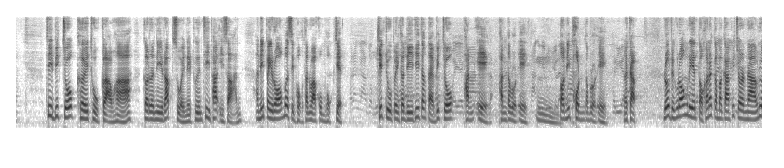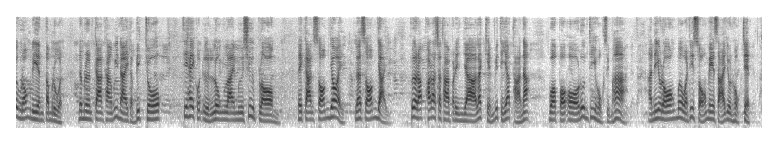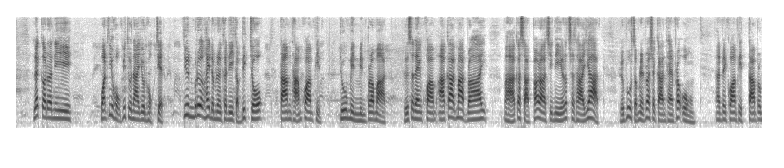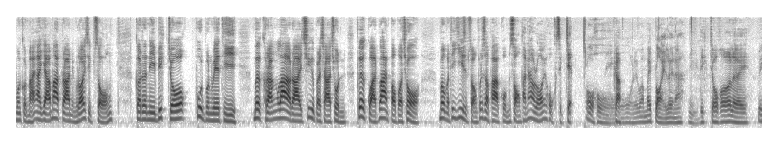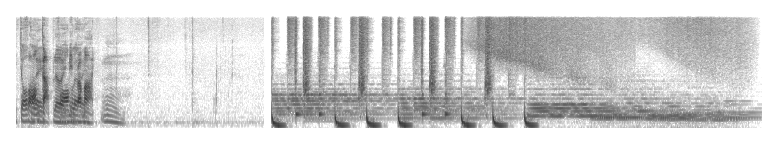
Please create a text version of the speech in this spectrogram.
ที่บิ๊กโจ๊กเคยถูกกล่าวหา กรณีรับสวยในพื้นที่ภาคอีสาน อันนี้ไปร้องเมื่อ 16 ธันวาคม 67 คิดดูเป็นคดีที่ตั้งแต่บิ๊กโจ๊กพันเอกอะพันตำรวจเอกตอนนี้พลตำรวจเอกนะครับรวมถึงร้องเรียนต่อคณะกรรมการพิจารณาเรื่องร้องเรียนตำรวจดำเนินการทางวินัยกับบิ๊กโจ๊ก ที่ให้คนอื่นลงลายมือชื่อปลอม ในการซ้อมย่อยและซ้อมใหญ่ เพื่อรับพระราชทานปริญญาและเข็มวิทยาฐานะ วปอ รุ่นที่ 65 อันนี้ร้องเมื่อวันที่ 2 เมษายน 67 และกรณีวันที่ 6 มิถุนายน 67 ยื่นเรื่องให้ดำเนินคดีกับบิ๊กโจ๊กตามถามความผิดดูหมิ่นหมินประมาท หรือแสดงความอาฆาตมาตร้าย มหากษัตริย์พระราชินีรัชทายาทหรือผู้สำเร็จราชการแทนพระองค์ อันเป็นความผิดตามประมวลกฎหมายอาญามาตรา 112 กรณีบิ๊กโจ๊กพูดบนเวที เมื่อครั้งล่ารายชื่อประชาชน เพื่อกวาดบ้านปปช เมื่อวันที่ 22 พฤษภาคม 2567 โอ้โหครับเรียกว่าไม่ปล่อยเลยนะ นี่บิ๊กโจ๊กเขาก็เลยบิ๊กโจ๊กฟ้องก็กลับเลยฟ้องหมิ่นประมาท อืม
